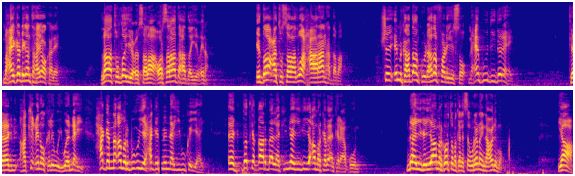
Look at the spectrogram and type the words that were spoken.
maxay ka dhigan tahay oo kale? Laa tudayicu salaa war salaada ha dayicina idaacatu salaad waa xaaraan shay iminka haddaan ku idhahdo fadhiiso maxaan kuu diidanahay? Taagni ha kicin oo kale wey waa nahyi. Xaggana amar buu yahay xaggana nahyi buu ka yahay. Eeg dadka qaar baa laakiin nahyiga iyo amarkaba aan kala aqoon. Nahyiga iyo amarka horta ma kala sawiranaynaa culimo. Ya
